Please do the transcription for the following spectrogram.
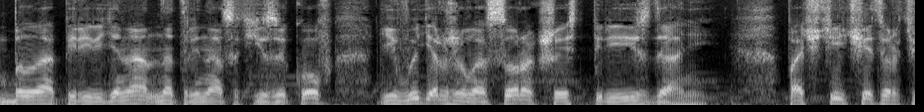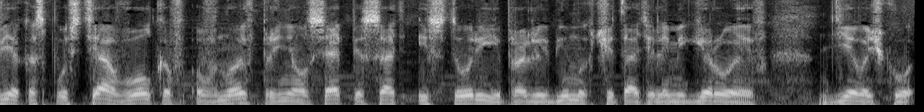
была переведена на 13 языков и выдержала 46 переизданий. Почти четверть века спустя Волков вновь принялся писать истории про любимых читателями героев – девочку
